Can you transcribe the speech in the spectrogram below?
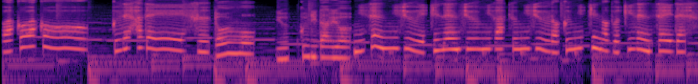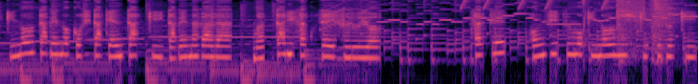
ワコワコー、クレハでーす。どうも、ゆっくりだよ。2021年12月26日の武器連成です。昨日食べ残したケンタッキー食べながら、まったり作成するよ。さて、本日も昨日に引き続き、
